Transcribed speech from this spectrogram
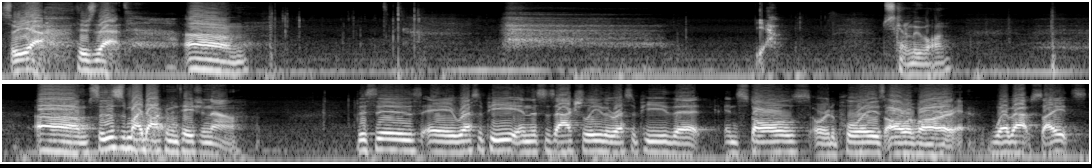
So yeah, there's that. Um, yeah, I'm just gonna move on. Um, so this is my documentation now. This is a recipe, and this is actually the recipe that installs or deploys all of our web app sites.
